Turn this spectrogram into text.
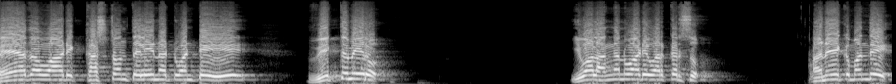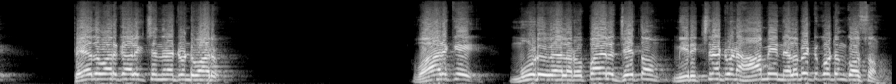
పేదవాడి కష్టం తెలియనటువంటి వ్యక్తి మీరు. ఇవాళ అంగన్వాడీ వర్కర్స్. అనేక మంది పేద వర్గాలకు చెందినటువంటి వారు. వారికి మూడు వేల రూపాయల జీతం మీరు ఇచ్చినటువంటి హామీ నిలబెట్టుకోవడం కోసం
